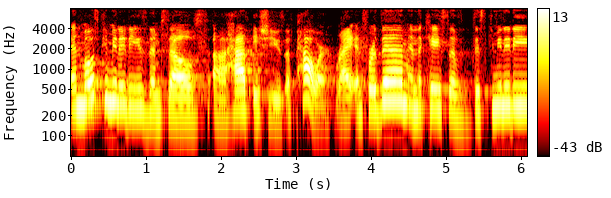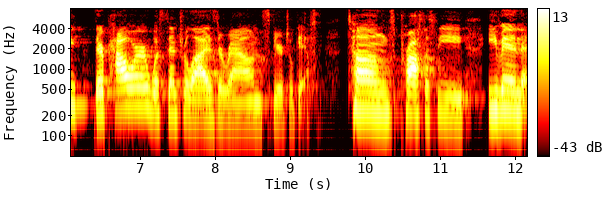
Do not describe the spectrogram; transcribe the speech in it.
And most communities themselves uh, have issues of power, right? And for them, in the case of this community, their power was centralized around spiritual gifts tongues, prophecy, even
